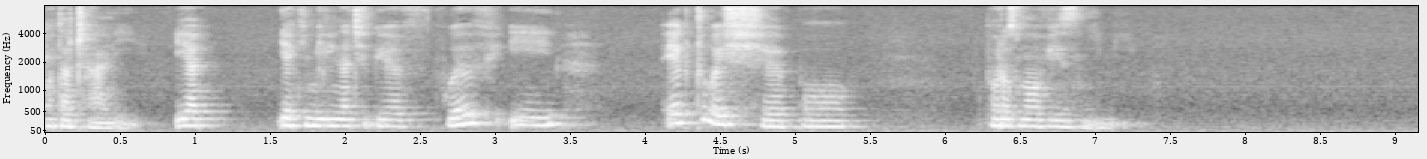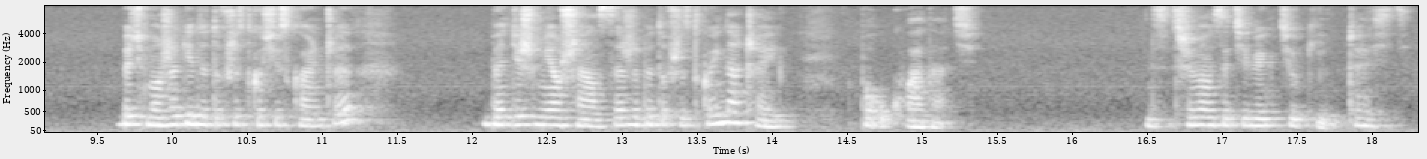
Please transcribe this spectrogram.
otaczali, jak, jaki mieli na ciebie wpływ i jak czułeś się po, po rozmowie z nimi. Być może, kiedy to wszystko się skończy, będziesz miał szansę, żeby to wszystko inaczej poukładać. Więc trzymam za ciebie kciuki. Cześć.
